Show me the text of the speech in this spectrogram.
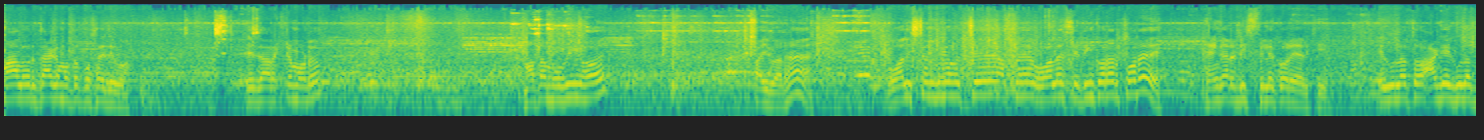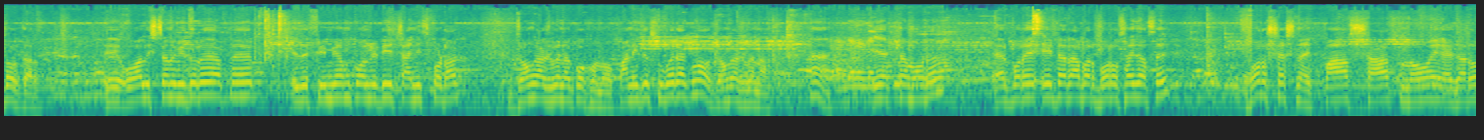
মাল ওর জায়গা মতো পৌঁছাই দেবো। এই যে আরেকটা মডেল মাথা মুভিং হয় ফাইবার হ্যাঁ? ওয়াল স্ট্যান্ডগুলো হচ্ছে আপনার ওয়ালে সেটিং করার পরে হ্যাঙ্গার ডিসপ্লে করে আর কি। এগুলো তো আগে এগুলো দরকার। এই ওয়াল স্ট্যান্ডের ভিতরে আপনার এই যে প্রিমিয়াম কোয়ালিটি চাইনিজ প্রোডাক্ট, জং আসবে না কখনো। পানিতে চুবাই রাখল, জং আসবে না। হ্যাঁ এই একটা মডেল। এরপরে এটার আবার বড় সাইজ আছে। বড় শেষ নাই, পাঁচ, সাত, নয়, এগারো,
